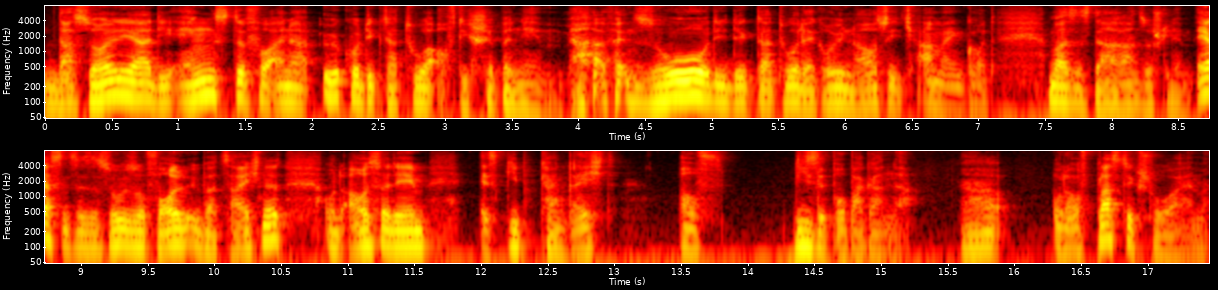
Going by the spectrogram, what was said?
Das soll ja die Ängste vor einer Ökodiktatur auf die Schippe nehmen. Ja, wenn so die Diktatur der Grünen aussieht, ja mein Gott, was ist daran so schlimm? Erstens ist es sowieso voll überzeichnet und außerdem, es gibt kein Recht auf Dieselpropaganda ja, oder auf Plastikstrohhalme.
